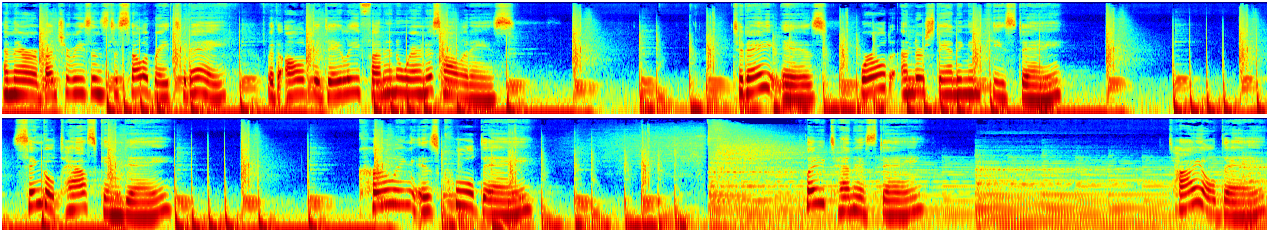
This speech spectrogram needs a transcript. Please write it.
And there are a bunch of reasons to celebrate today with all of the daily fun and awareness holidays. Today is World Understanding and Peace Day, Single Tasking Day, Curling is Cool Day, Play Tennis Day, Tile Day,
